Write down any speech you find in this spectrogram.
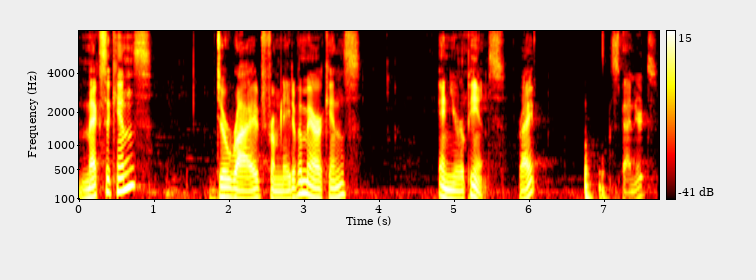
Mexicans derived from Native Americans and Europeans, right? Spaniards.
